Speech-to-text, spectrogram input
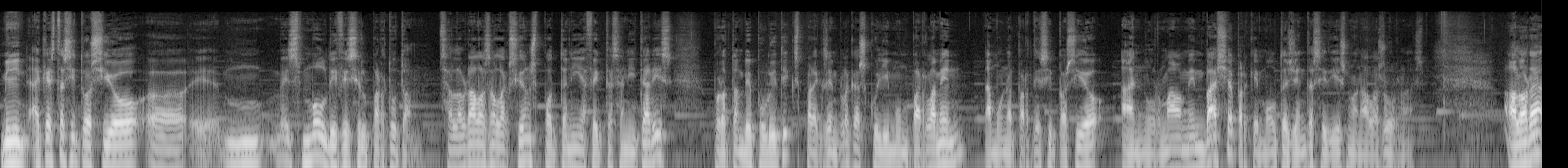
Mirin, aquesta situació eh, és molt difícil per tothom. Celebrar les eleccions pot tenir efectes sanitaris, però també polítics, per exemple, que escollim un Parlament amb una participació anormalment baixa perquè molta gent decidís no anar a les urnes. Alhora,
